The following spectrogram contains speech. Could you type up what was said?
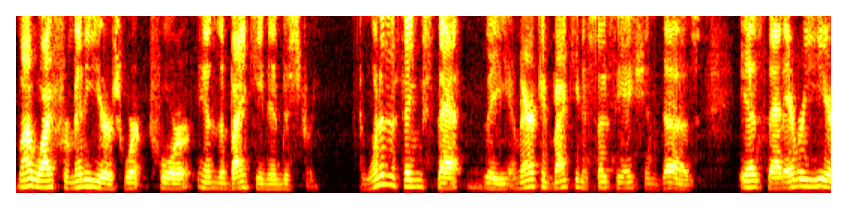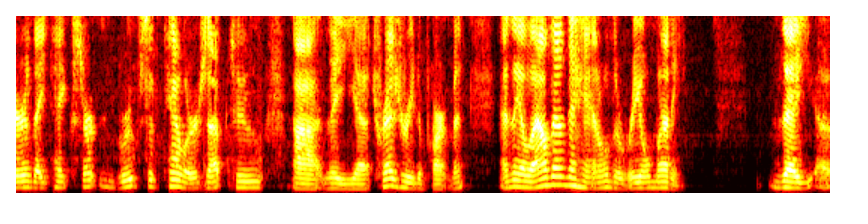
My wife, for many years, worked for in the banking industry. And one of the things that the American Banking Association does is that every year they take certain groups of tellers up to uh, the uh, Treasury Department and they allow them to handle the real money. They uh,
